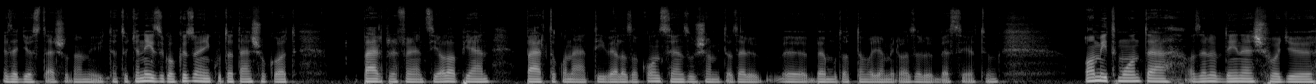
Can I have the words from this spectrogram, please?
ez egy össztársadalmi ügy. Tehát, hogyha nézzük a közönkutatásokat, pártpreferencia alapján pártokon átível az a konszenzus, amit az előbb bemutattam, vagy amiről az előbb beszéltünk. Amit mondtál az előbb, Dénes, hogy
